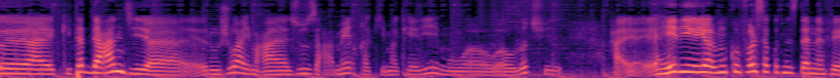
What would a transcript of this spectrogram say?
آه، كي تبدأ عندي آه، رجوعي مع زوز عمالقه كيما كريم ولطفي هذه ممكن فرصة كنت نستنى فيها.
